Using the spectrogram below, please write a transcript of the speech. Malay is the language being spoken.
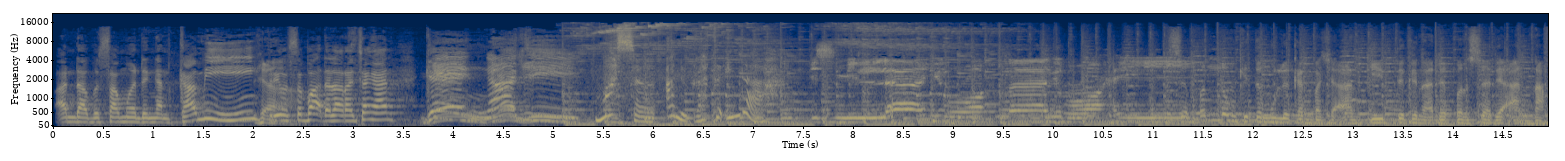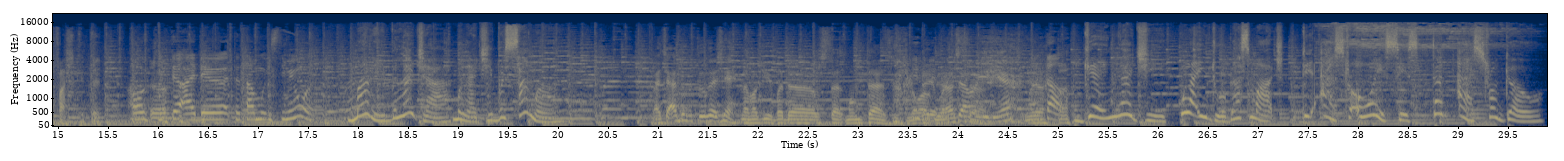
Anda bersama dengan kami Ya. Trio Sebab dalam rancangan Geng Ngaji Masa Anugerah Terindah Bismillahirrahmanirrahim. Sebelum kita mulakan bacaan, kita kena ada persediaan nafas kita. Oh, kita ada tetamu istimewa. Mari belajar mengaji bersama Bacaan tu betul ke Syekh? Nak bagi pada Ustaz Mumtaz. Luar biasa. macam begini ya. Mantap. Geng Ngaji mulai 12 Mac di Astro Oasis dan Astro Go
